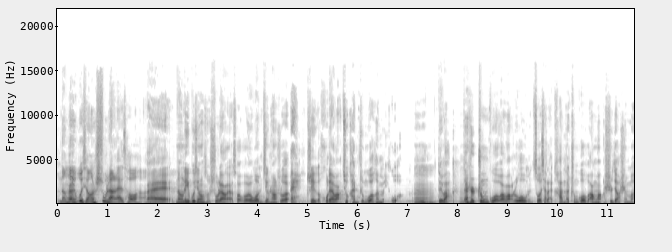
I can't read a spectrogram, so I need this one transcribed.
能力不行，数量来凑哈。哎，能力不行，数量来凑合。我们经常说，哎，这个互联网就看中国和美国，嗯，对吧？但是中国往往，如果我们坐下来看呢，中国往往是叫什么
